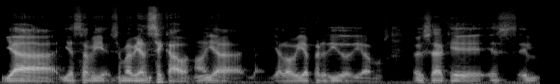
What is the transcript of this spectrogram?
Ya, ya se me habían secado, ¿no? Ya, ya, lo había perdido, digamos. O sea que es el,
